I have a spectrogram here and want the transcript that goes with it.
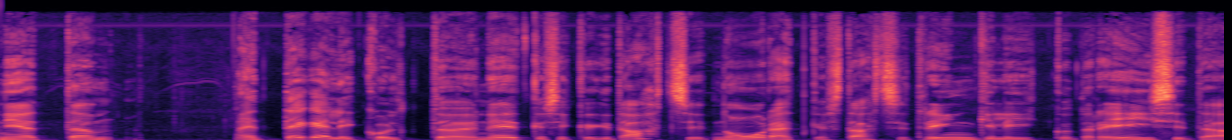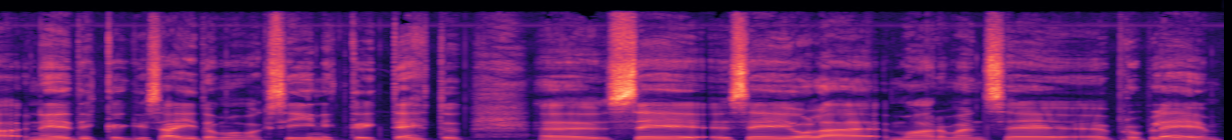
nii et et tegelikult äh, need, kes ikkagi tahtsid, noored, kes tahtsid ringi liikuda, reisida, need ikkagi said oma vaktsiinid kõik tehtud. Äh, see, see ei ole, ma arvan, see äh, probleem.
